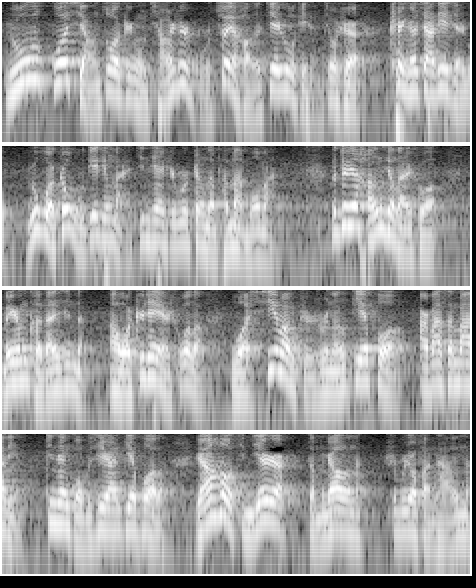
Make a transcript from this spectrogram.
如果想做这种强势股，最好的介入点就是趁着下跌介入。如果周五跌停买，今天是不是挣得盆满钵满？那对于行情来说，没什么可担心的啊！我之前也说了，我希望指数能跌破二八三八点。今天果不其然跌破了，然后紧接着怎么着了呢？是不是就反弹了呢？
